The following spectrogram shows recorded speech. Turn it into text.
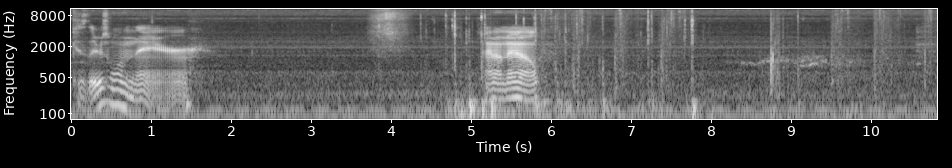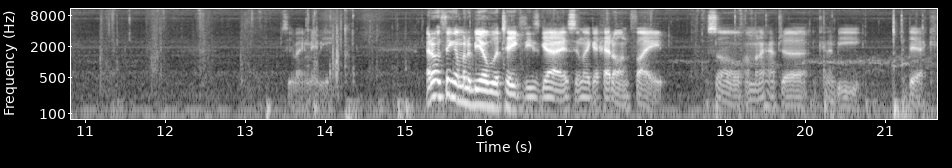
Because there's one there. I don't know. See if I can maybe... I don't think I'm going to be able to take these guys in like a head-on fight. So I'm going to have to kind of be a dick.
